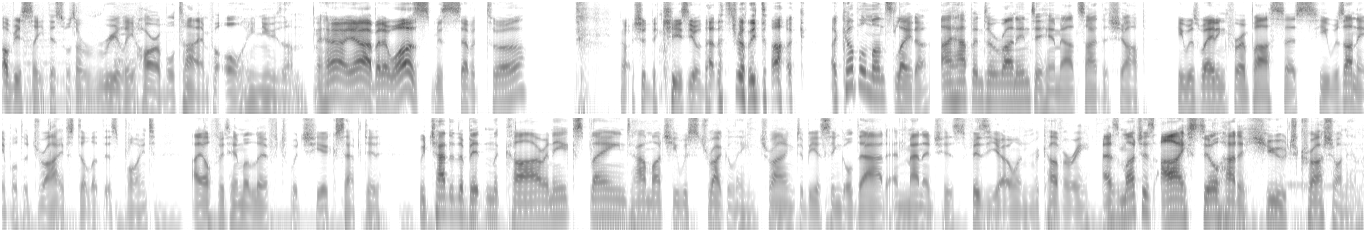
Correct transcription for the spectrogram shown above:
Obviously, this was a really horrible time for all who knew them. Yeah, yeah, but it was, Miss Saboteur. no, I shouldn't accuse you of that, that's really dark. A couple months later, I happened to run into him outside the shop. He was waiting for a bus as he was unable to drive still at this point. I offered him a lift, which he accepted. We chatted a bit in the car, and he explained how much he was struggling trying to be a single dad and manage his physio and recovery. As much as I still had a huge crush on him,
